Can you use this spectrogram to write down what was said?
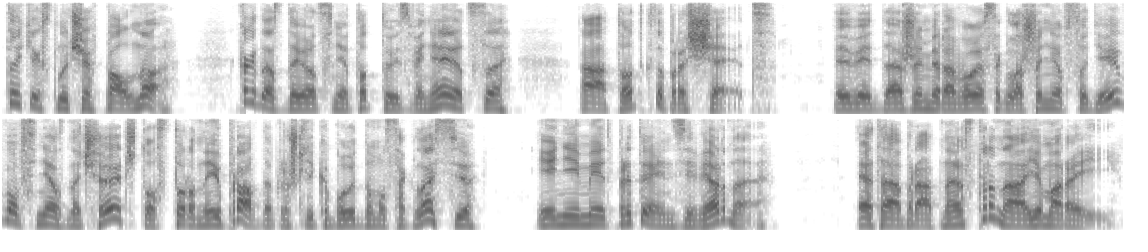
Таких случаев полно, когда сдается не тот, кто извиняется, а тот, кто прощает. Ведь даже мировое соглашение в суде вовсе не означает, что стороны и правда пришли к обоюдному согласию и не имеют претензий, верно? Это обратная сторона Аямарей.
